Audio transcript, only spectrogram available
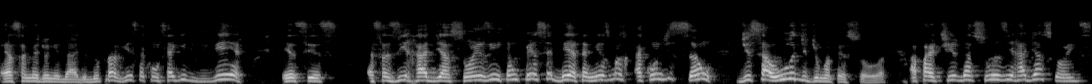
essa mediunidade dupla vista consegue ver esses essas irradiações e então perceber até mesmo a condição de saúde de uma pessoa a partir das suas irradiações.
